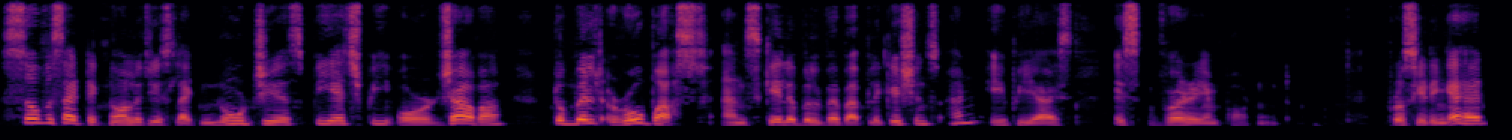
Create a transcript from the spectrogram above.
server-side technologies like Node.js, PHP, or Java to build robust and scalable web applications and APIs is very important. Proceeding ahead,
